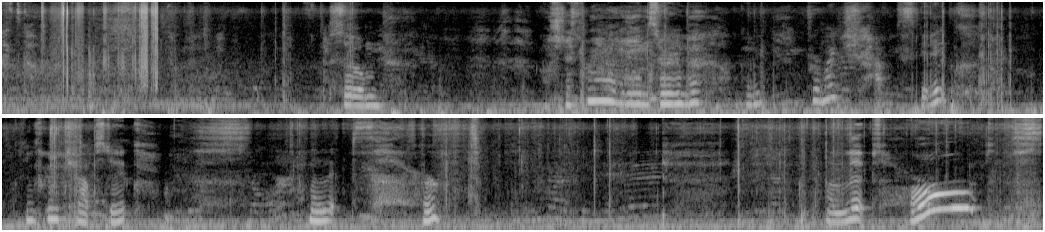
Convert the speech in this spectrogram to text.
Let's go. So, um, I was just my room looking for my chapstick. Looking for my chapstick. My lips hurt. My lips hurt.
